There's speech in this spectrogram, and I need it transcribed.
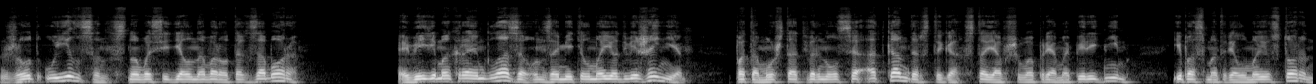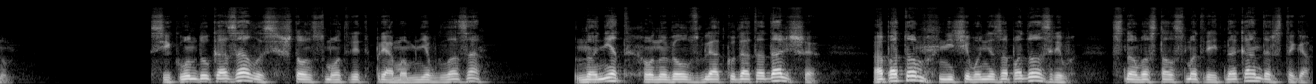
Джуд Уилсон снова сидел на воротах забора. Видимо, краем глаза он заметил мое движение, потому что отвернулся от Кандерстега, стоявшего прямо перед ним, и посмотрел в мою сторону. Секунду казалось, что он смотрит прямо мне в глаза. Но нет, он увел взгляд куда-то дальше, а потом, ничего не заподозрив, снова стал смотреть на Кандерстега.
